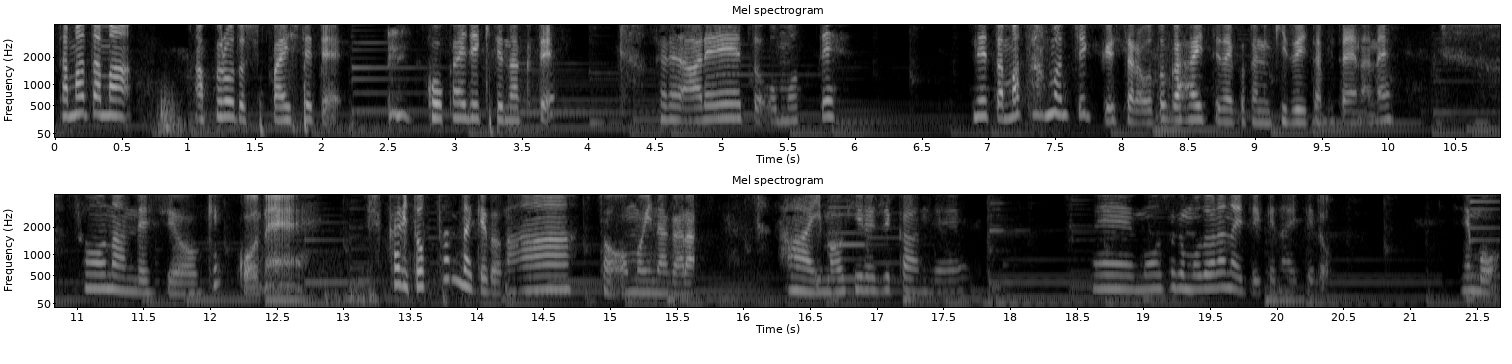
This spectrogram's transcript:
たまたまアップロード失敗してて、公開できてなくて、それあれーと思って、で、たまたまチェックしたら音が入ってないことに気づいたみたいなね。そうなんですよ。結構ね、しっかり撮ったんだけどなぁ、と思いながら。はい、今お昼時間で、え、もうすぐ戻らないといけないけど。でも、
